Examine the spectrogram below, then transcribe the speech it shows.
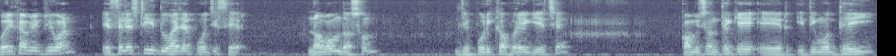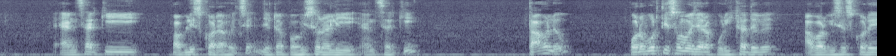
ওয়েলকাম এভরিওয়ান এসএলএসটি দু হাজার পঁচিশের নবম, দশম যে পরীক্ষা হয়ে গিয়েছে, কমিশন থেকে এর ইতিমধ্যেই অ্যান্সার কি পাবলিশ করা হয়েছে, যেটা প্রফেশনালি অ্যান্সার কি। তাহলেও পরবর্তী সময় যারা পরীক্ষা দেবে, আবার বিশেষ করে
